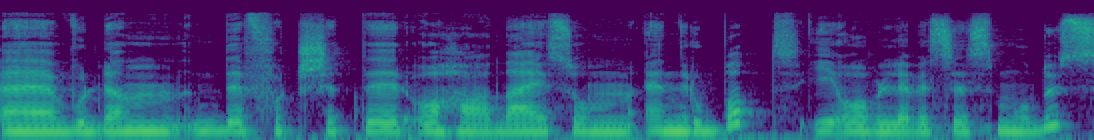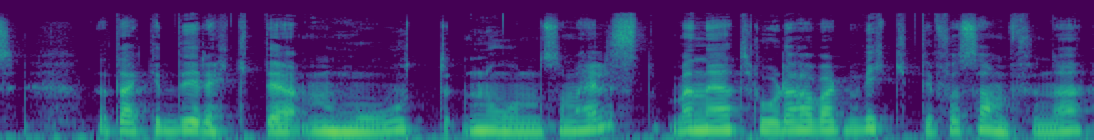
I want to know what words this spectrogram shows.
Eh, hvordan det fortsetter å ha deg som en robot i overlevelsesmodus. Dette er ikke direkte mot noen som helst, men jeg tror det har vært viktig for samfunnet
